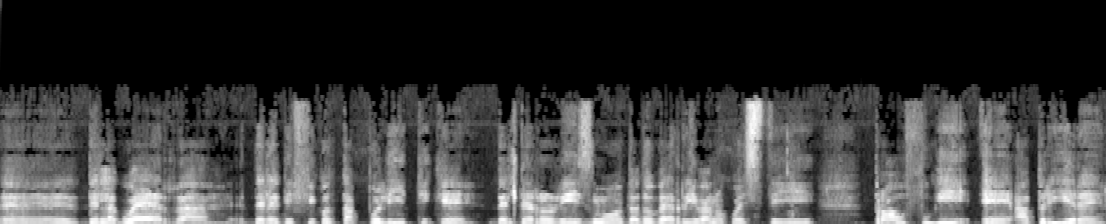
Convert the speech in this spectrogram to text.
eh, della guerra, delle difficoltà politiche, del terrorismo, da dove arrivano questi profughi e aprire,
